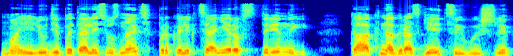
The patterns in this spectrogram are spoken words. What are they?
Мои люди пытались узнать про коллекционеров старины. Так на Грасгейтсы и вышли.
